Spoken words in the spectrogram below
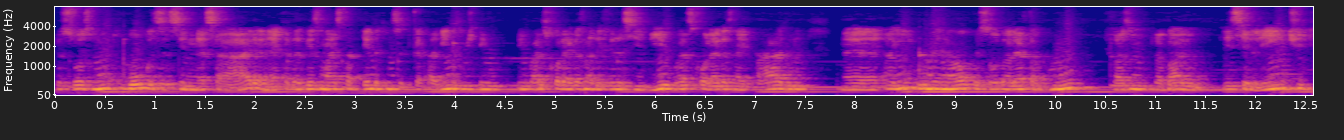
pessoas muito boas, assim, nessa área, né? Cada vez mais está tendo aqui em Santa Catarina. A gente tem, tem vários colegas na Defesa Civil, vários colegas na IPADRE, né? Aí, em Blumenau, o pessoal da Alerta Blue faz um trabalho excelente,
